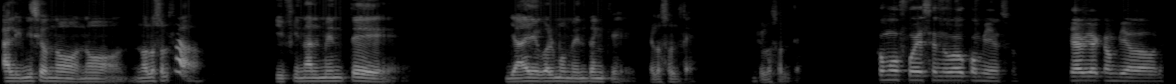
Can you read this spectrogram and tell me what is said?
al inicio no, no, no lo soltaba. Y finalmente ya llegó el momento en que, que lo solté. Que lo solté. ¿Cómo fue ese nuevo comienzo? ¿Qué había cambiado ahora?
